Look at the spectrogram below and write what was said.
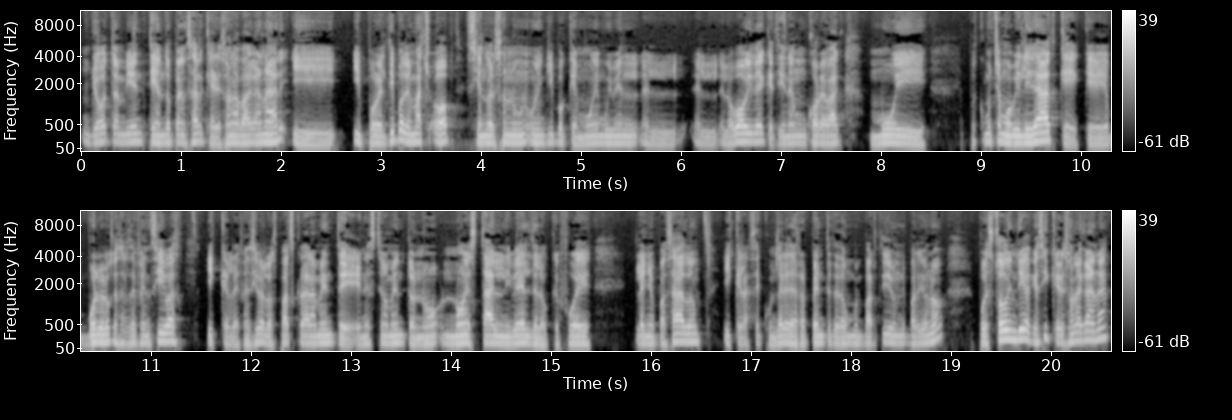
Yo también tiendo a pensar que Arizona va a ganar y, por el tipo de match-up, siendo Arizona un, equipo que mueve muy bien el, el, ovoide, que tiene un coreback muy, pues con mucha movilidad, que, que vuelve locas las defensivas y que la defensiva de los Pats claramente en este momento no, no está al nivel de lo que fue el año pasado y que la secundaria de repente te da un buen partido y un partido no, pues todo indica que sí, que Arizona gana.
